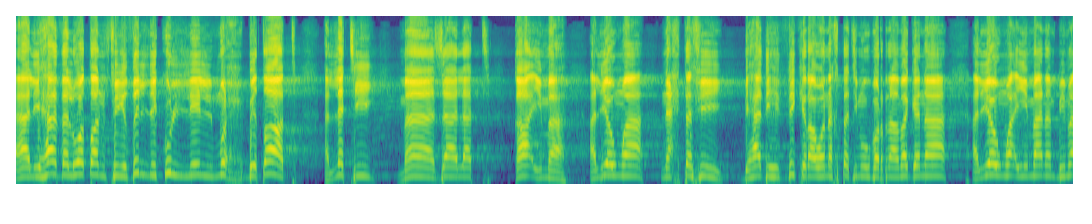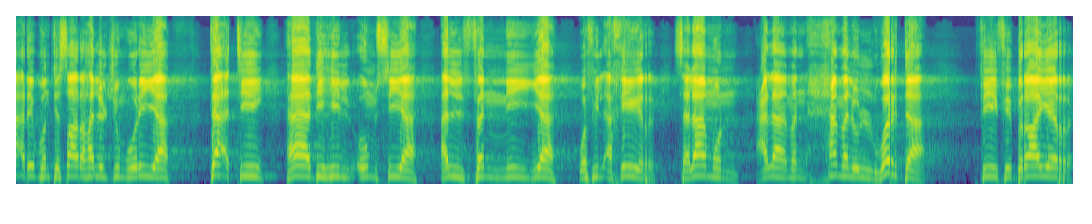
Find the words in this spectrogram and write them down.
آه، لهذا الوطن في ظل كل المحبطات التي ما زالت قائمة. اليوم نحتفي بهذه الذكرى ونختتم برنامجنا. اليوم إيمانا بمأرب وانتصارها للجمهورية تأتي هذه الأمسية الفنية. وفي الأخير سلام على من حملوا الوردة في فبراير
